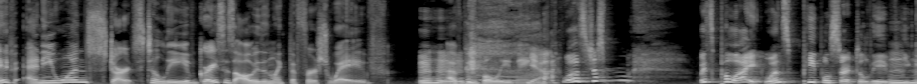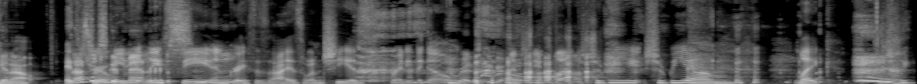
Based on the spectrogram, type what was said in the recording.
if anyone starts to leave, Grace is always in like the first wave mm-hmm. of people leaving. Yeah. Well, it's just it's polite. Once people start to leave, you get mm-hmm. out. It's That's true. just good Immediately manners. see in Grace's eyes when she is ready to go. Ready to go. And she's like, "Should we? Should we? Um, like, should we? The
